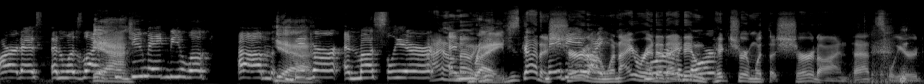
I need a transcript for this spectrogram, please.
artist and was like, Yeah. "Could you make me look um Yeah. bigger and musclier?" I don't and know. Right. he's got a maybe, shirt on. When I read it, I didn't dork. picture him with the shirt on. That's weird.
